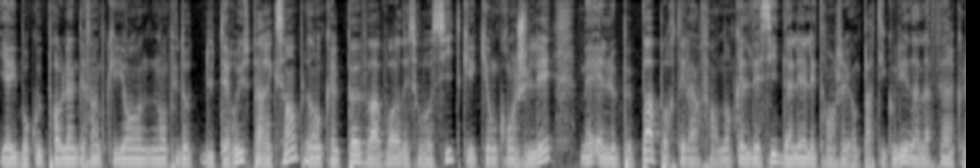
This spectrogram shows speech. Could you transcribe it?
Il y a eu beaucoup de problèmes des femmes qui ont- n'ont plus d'ut- d'utérus, par exemple, donc elles peuvent avoir des ovocytes qui, qui ont congelé, mais elles ne peuvent pas porter l'enfant. Donc elles décident d'aller à l'étranger, en particulier dans l'affaire que,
